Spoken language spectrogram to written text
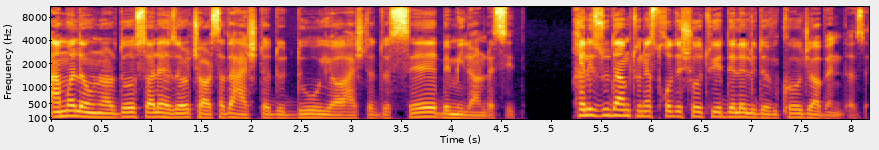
اما لئوناردو سال 1482 یا 83 به میلان رسید. خیلی زودم تونست خودش رو توی دل لودویکو جا بندازه.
